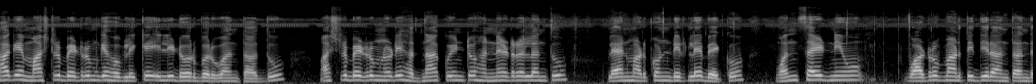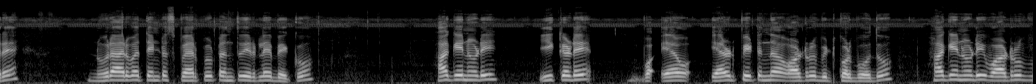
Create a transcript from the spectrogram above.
ಹಾಗೆ ಮಾಸ್ಟರ್ ಬೆಡ್ರೂಮ್ಗೆ ಹೋಗಲಿಕ್ಕೆ ಇಲ್ಲಿ ಡೋರ್ ಬರುವಂಥದ್ದು ಮಾಸ್ಟರ್ ಬೆಡ್ರೂಮ್ ನೋಡಿ ಹದಿನಾಲ್ಕು ಇಂಟು ಹನ್ನೆರಡರಲ್ಲಂತೂ ಪ್ಲ್ಯಾನ್ ಮಾಡ್ಕೊಂಡಿರಲೇಬೇಕು. ಒಂದು ಸೈಡ್ ನೀವು ವಾರ್ಡ್ರೂಬ್ ಮಾಡ್ತಿದ್ದೀರಾ ಅಂತಂದರೆ ನೂರ ಅರವತ್ತೆಂಟು ಸ್ಕ್ವೇರ್ ಫೀಟ್ ಅಂತೂ ಇರಲೇಬೇಕು. ಹಾಗೆ ನೋಡಿ ಈ ಕಡೆ ಎರಡು ಫೀಟಿಂದ ವಾಡ್ರೂಬ್ ಇಟ್ಕೊಳ್ಬೋದು. ಹಾಗೆ ನೋಡಿ ವಾಡ್ರೂಬ್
